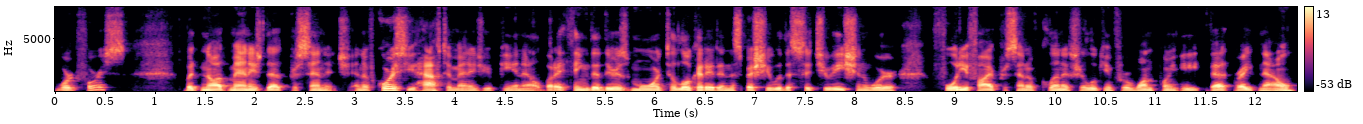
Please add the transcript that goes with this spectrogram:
workforce but not manage that percentage. And of course, you have to manage your P&L, but I think that there's more to look at it, and especially with a situation where 45% of clinics are looking for 1.8 vet right now,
